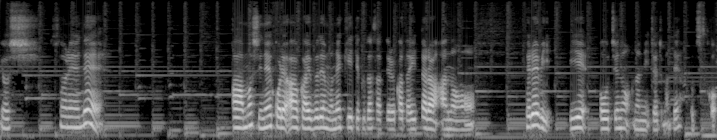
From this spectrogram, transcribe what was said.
よし。それで、あ、もしね、これアーカイブでもね、聞いてくださってる方いたら、あの、テレビ、家、お家の、何、ちょっと待って、落ち着こ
